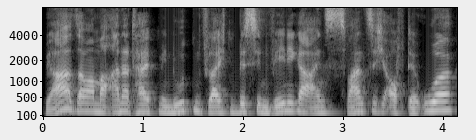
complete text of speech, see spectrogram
ja, sagen wir mal anderthalb Minuten, vielleicht ein bisschen weniger, 1,20 auf der Uhr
